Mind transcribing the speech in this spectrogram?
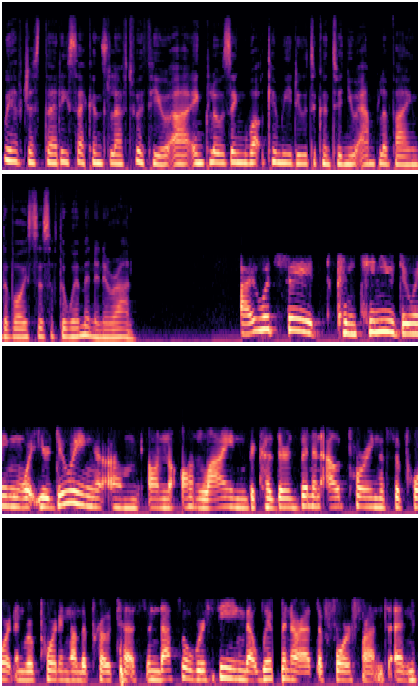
We have just 30 seconds left with you. Uh, in closing, what can we do to continue amplifying the voices of the women in Iran? I would say continue doing what you're doing um, on online because there's been an outpouring of support and reporting on the protests, and that's what we're seeing that women are at the forefront, and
